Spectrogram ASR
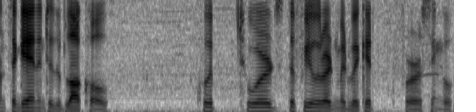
Once again into the block hole. Clip towards the fielder at mid wicket for a single.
